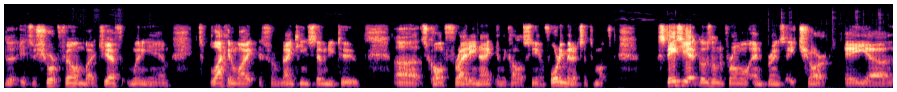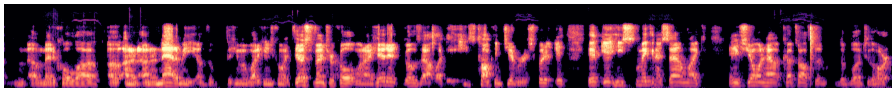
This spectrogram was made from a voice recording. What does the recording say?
the. It's a short film by Jeff Winningham. It's black and white. It's from 1972. Uh, it's called Friday Night in the Coliseum. 40 minutes at the most. Stasiak goes on the promo and brings a chart, a, uh, a medical, uh, uh, an, an, anatomy of the, the human body. He's going, this ventricle, when I hit it, goes out like he's talking gibberish, but it, it, it, it, he's making it sound like, and he's showing how it cuts off the, the blood to the heart.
